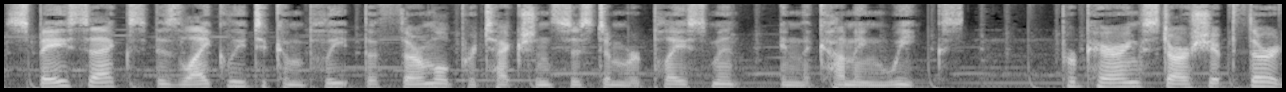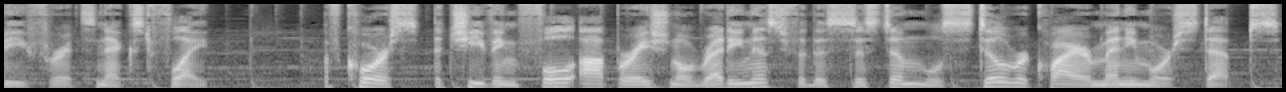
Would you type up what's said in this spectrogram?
SpaceX is likely to complete the thermal protection system replacement in the coming weeks preparing Starship 30 for its next flight. Of course, achieving full operational readiness for this system will still require many more steps.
